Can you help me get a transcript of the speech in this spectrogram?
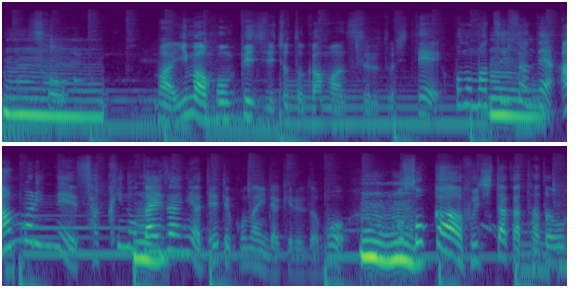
うーんそうまあ今ホームページでちょっと我慢するとして、この松井さんね、あんまりね作品の題材には出てこないんだけれども、うんうん細川藤孝忠興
